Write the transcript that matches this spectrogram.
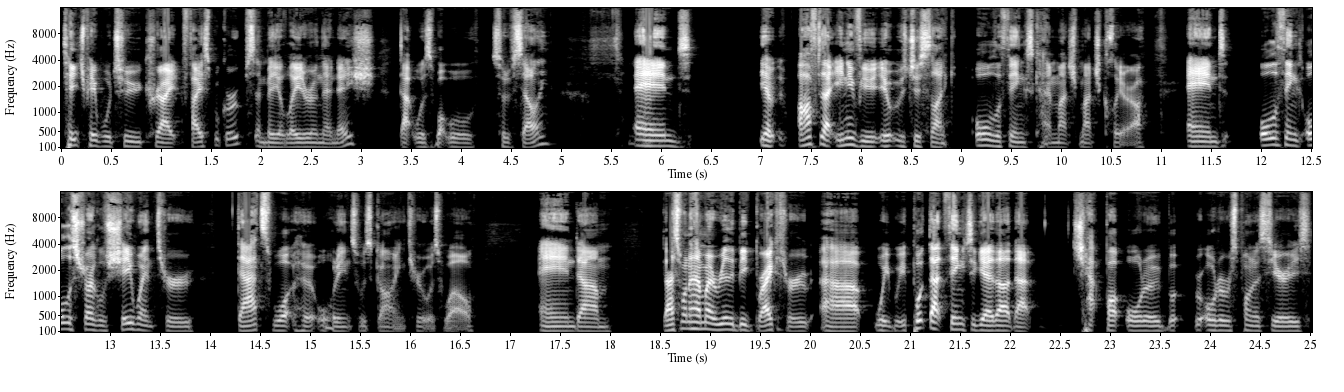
teach people to create Facebook groups and be a leader in their niche. That was what we were sort of selling. And yeah, after that interview, it was just like all the things came much, much clearer. And all the things, all the struggles she went through, that's what her audience was going through as well. And um, that's when I had my really big breakthrough. Uh, we, we put that thing together, that chatbot auto autoresponder series,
